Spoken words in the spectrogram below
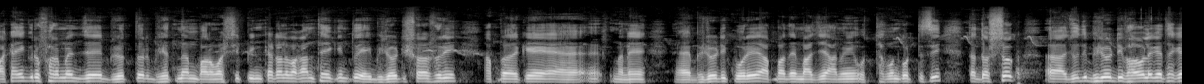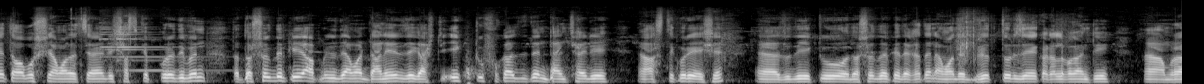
রাকা এগ্রো ফার্মের যে বৃহত্তর ভিয়েতনাম বারোমাসি পিঙ্ক কাঁঠাল বাগান থেকে কিন্তু এই ভিডিওটি সরাসরি আপনাদেরকে মানে ভিডিওটি করে আপনাদের মাঝে আমি উত্থাপন করতেছি। তা দর্শক যদি ভিডিওটি ভালো লেগে থাকে, তো অবশ্যই আমাদের চ্যানেলটি সাবস্ক্রাইব করে দিবেন। তা দর্শকদেরকে আপনি যদি আমার ডানের যে গাছটি একটু ফোকাস দিতেন, ডান সাইডে আস্তে করে এসে যদি একটু দর্শকদেরকে দেখাতেন, আমাদের বৃহত্তর যে কাঁঠাল বাগানটি আমরা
